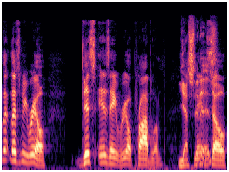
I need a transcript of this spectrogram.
let, us be real. This is a real problem. Yes, it and is. So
